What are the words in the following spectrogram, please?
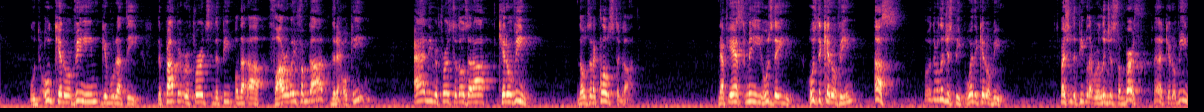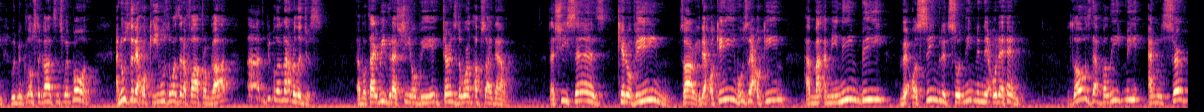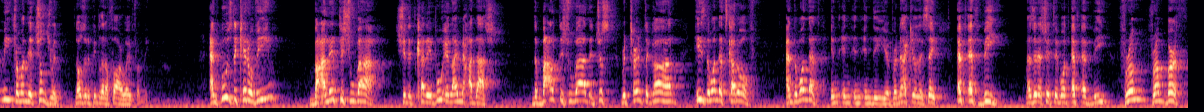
Ud'u kerovim gevurati. The prophet refers to the people that are far away from God, the rehokim, and he refers to those that are kerovim, those that are close to God. Now, if you ask me, who's the who's the kerovim? Us, the religious people. We're the kerovim, especially the people that were religious from birth. kerovim. We've been close to God since we're born. And who's the rehokim? Who's the ones that are far from God? Uh, the people that are not religious. Rabotai, read Rashi over here. He turns the world upside down. Rashi says, Kerovim, sorry, Rehokim, who's Rehokim? Hama'aminim bi ve'osim ritzonim min ne'urehem. Those that believe me and who serve me from when they're children. Those are the people that are far away from me. And who's the Kerovim? Ba'alet teshuvah, shenitkarevu elai mehadash the Baal Teshuvah that just returned to God, he's the one that's off. And the one that in, in, in, in the vernacular they say FFB, FFB, from from birth.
